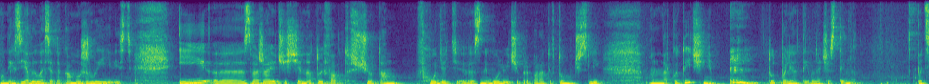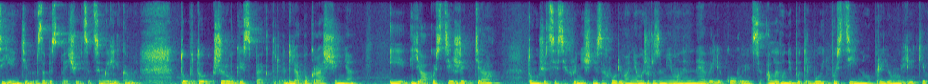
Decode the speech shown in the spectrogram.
У них з'явилася така можливість. І е, зважаючи ще на той факт, що там входять е, знеболюючі препарати, в тому числі наркотичні, тут паліативна частина пацієнтів забезпечується цими ліками. Тобто широкий спектр для покращення і якості життя, тому що ці всі хронічні захворювання, ми ж розуміємо, вони не виліковуються, але вони потребують постійного прийому ліків,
